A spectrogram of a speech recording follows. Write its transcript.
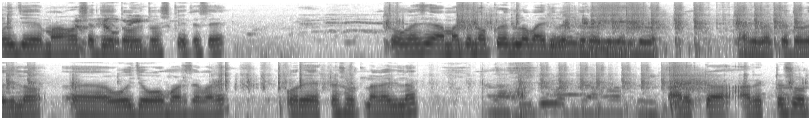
ওই যে মা হর্ষা দিয়ে দশ দশ খেতেছে। তো গাছে আমাকে নক করে দিল, ভাই রিভাইভ ধরে রিভাইভ দিল রিভাইভটা ধরে দিল। ওই যে ও মারছে মারে পরে একটা শট লাগাই দিলাম। আরেকটা আরেকটা শট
